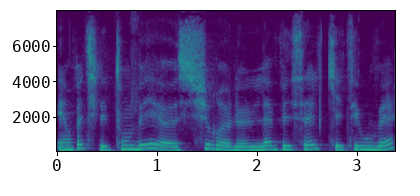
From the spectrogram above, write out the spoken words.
Et en fait, il est tombé sur le lave-vaisselle qui était ouvert.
